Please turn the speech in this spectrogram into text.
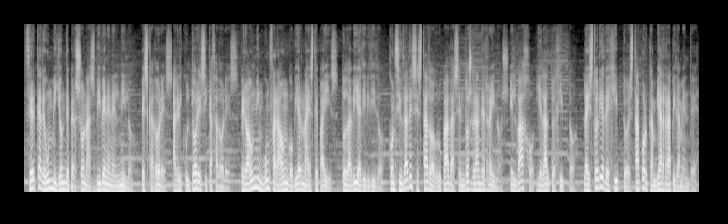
Cerca de un millón de personas viven en el Nilo, pescadores, agricultores y cazadores. Pero aún ningún faraón gobierna este país, todavía dividido, con ciudades-estado agrupadas en dos grandes reinos, el Bajo y el Alto Egipto. La historia de Egipto está por cambiar rápidamente.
